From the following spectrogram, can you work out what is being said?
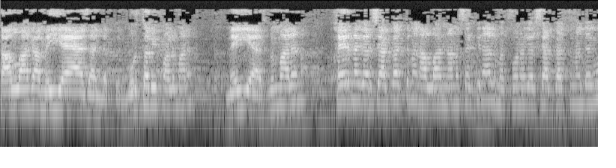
ከአላህ ጋር መያያዝ አለብን። ሙርተቢጥ ማለት ማለት መያያዝ ምን ማለት ነው? ኸይር ነገር ሲያጋጥመን አላህ እናመሰግናለን፣ መጥፎ ነገር ሲያጋጥመን ደግሞ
